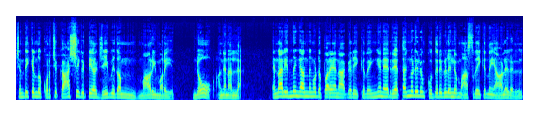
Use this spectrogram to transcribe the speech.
ചിന്തിക്കുന്നു കുറച്ച് കാശ് കിട്ടിയാൽ ജീവിതം മാറി മറിയും. നോ അങ്ങനല്ല. എന്നാൽ ഇന്ന് ഞാൻ നിങ്ങോട്ട് പറയാൻ ആഗ്രഹിക്കുന്നത് ഇങ്ങനെ രഥങ്ങളിലും കുതിരകളിലും ആശ്രയിക്കുന്ന ആളുകൾ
